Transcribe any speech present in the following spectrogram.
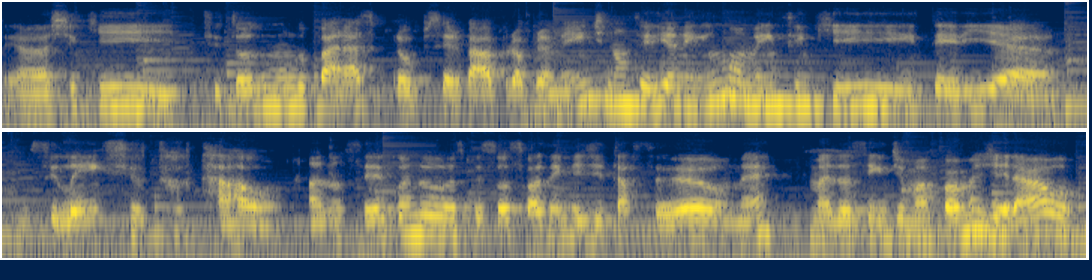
Eu acho que se todo mundo parasse para observar propriamente, não teria nenhum momento em que teria silêncio total, a não ser quando as pessoas fazem meditação, né? Mas assim, de uma forma geral,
